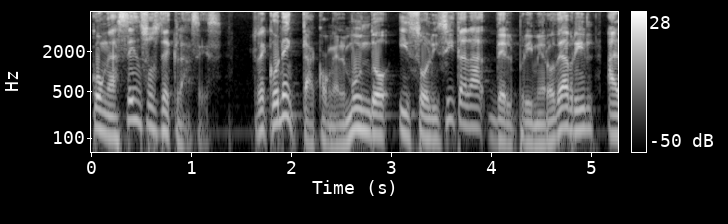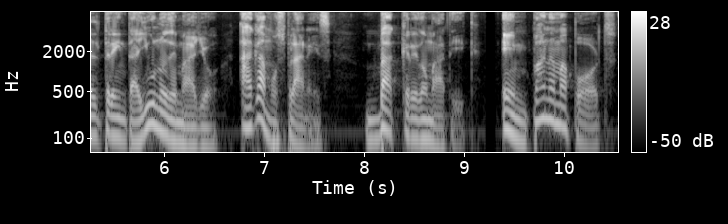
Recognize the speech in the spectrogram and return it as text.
con ascensos de clases. Reconecta con el mundo y solicítala del 1 de abril al 31 de mayo. Hagamos planes. Bacredomatic. En Panama Ports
